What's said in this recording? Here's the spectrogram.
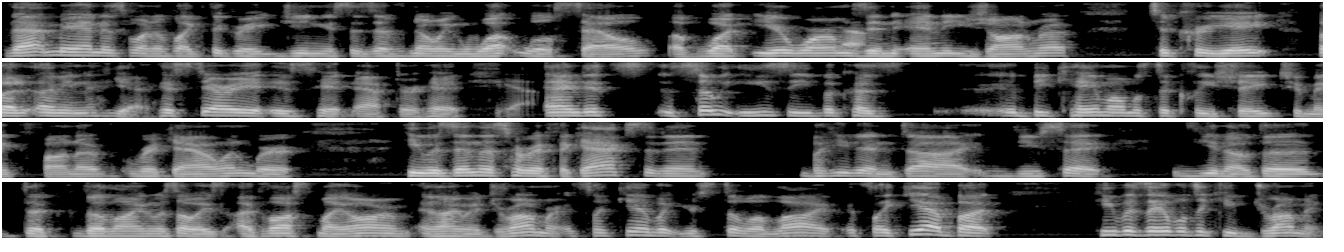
that man is one of like the great geniuses of knowing what will sell, of what earworms yeah. in any genre to create. But I mean, yeah, Hysteria is hit after hit. Yeah. And it's it's so easy because it became almost a cliche to make fun of Rick Allen, where he was in this horrific accident, but he didn't die. You say you know the the the line was always i've lost my arm and i'm a drummer. It's like yeah but you're still alive. It's like yeah but he was able to keep drumming.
